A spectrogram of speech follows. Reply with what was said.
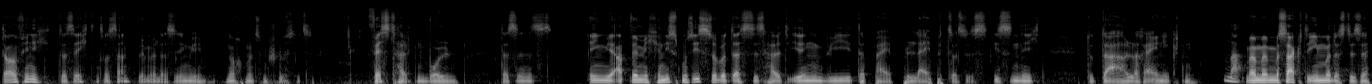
Darum finde ich das echt interessant, wenn wir das irgendwie nochmal zum Schluss jetzt festhalten wollen, dass es irgendwie Abwehrmechanismus ist, aber dass es halt irgendwie dabei bleibt. Also es ist nicht total reinigten. Man, man, man sagte immer, dass diese,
